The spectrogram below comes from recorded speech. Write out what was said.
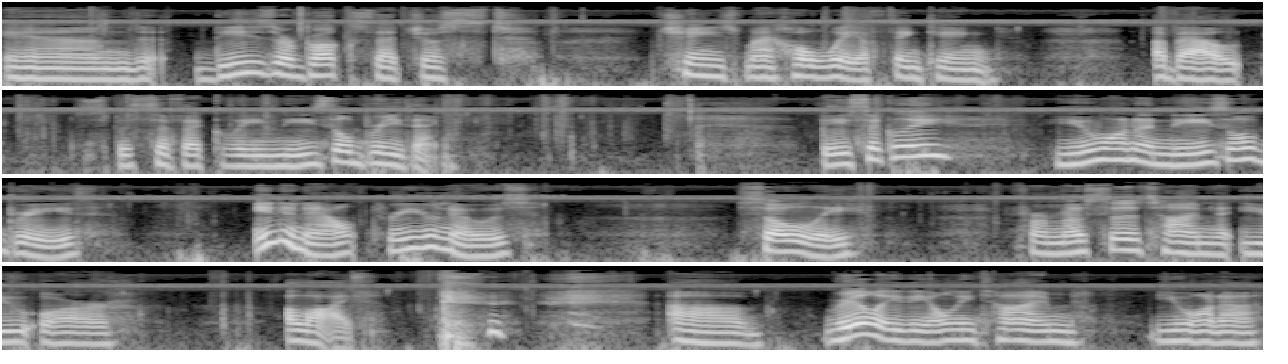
And these are books that just changed my whole way of thinking about specifically nasal breathing. Basically, you want to nasal breathe in and out through your nose solely for most of the time that you are alive. um, really, the only time you want to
